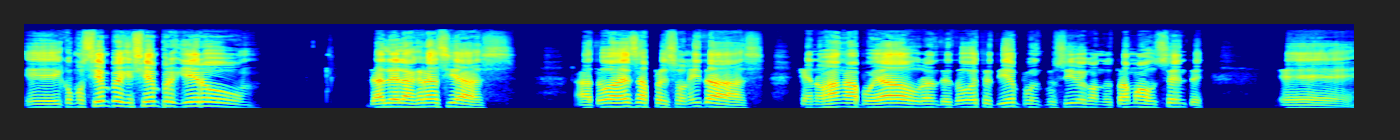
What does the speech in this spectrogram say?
Eh, como siempre, que siempre quiero darle las gracias a todas esas personitas que nos han apoyado durante todo este tiempo, inclusive cuando estamos ausentes. eh,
